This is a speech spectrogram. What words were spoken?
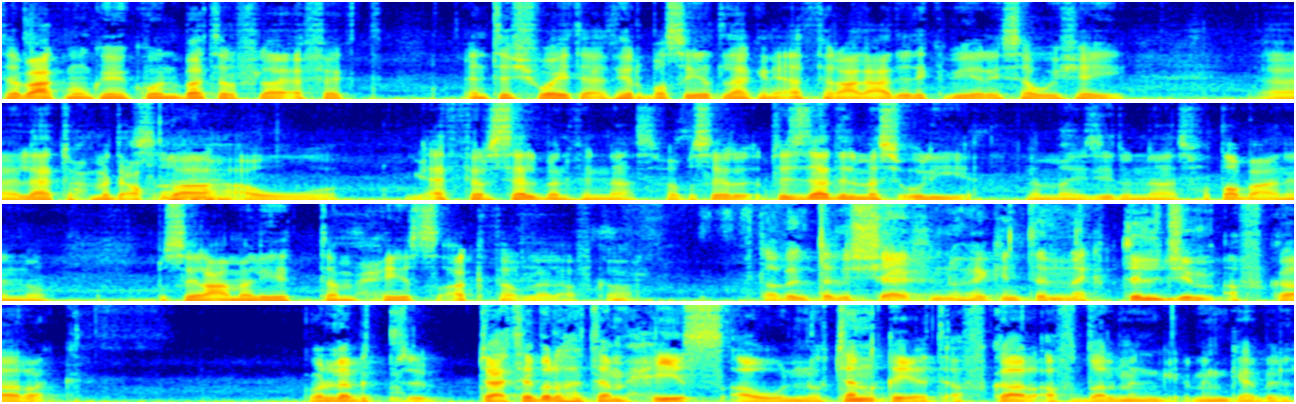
تبعك ممكن يكون butterfly effect أنت شوي تأثير بسيط لكن يأثر على عدد كبير يسوي شيء آه، لا تحمد عقباه صحيح. أو يأثر سلبا في الناس. فبصير بتزداد المسؤولية لما يزيدوا الناس. فطبعا إنه بصير عملية تمحيص أكثر للأفكار. طب أنت مش شايف إنه هيك أنت إنك بتلجم أفكارك؟ ولا بت... بتعتبرها تمحيص أو إنه تنقية أفكار أفضل من من قبل؟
